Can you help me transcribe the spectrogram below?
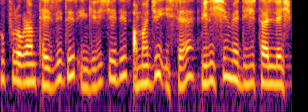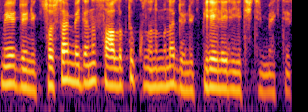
Bu program tezlidir, İngilizcedir. Amacı ise bilişim ve dijitalleşmeye dönük, sosyal medyanın sağlıklı kullanımına dönük bireyleri yetiştirmektir.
